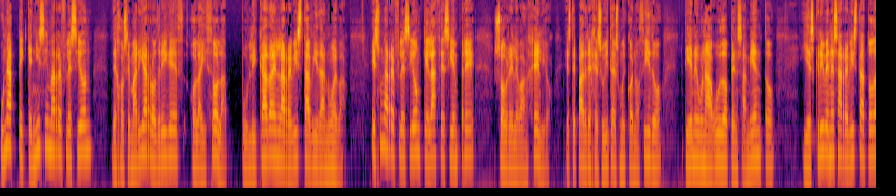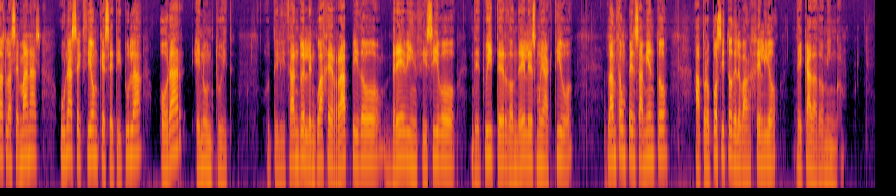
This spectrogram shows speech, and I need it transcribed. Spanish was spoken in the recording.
una pequeñísima reflexión de José María Rodríguez Olaizola, publicada en la revista Vida Nueva. Es una reflexión que él hace siempre sobre el Evangelio. Este padre jesuita es muy conocido, tiene un agudo pensamiento y escribe en esa revista todas las semanas una sección que se titula Orar en un tuit. Utilizando el lenguaje rápido, breve, incisivo de Twitter, donde él es muy activo, lanza un pensamiento a propósito del Evangelio de cada domingo.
